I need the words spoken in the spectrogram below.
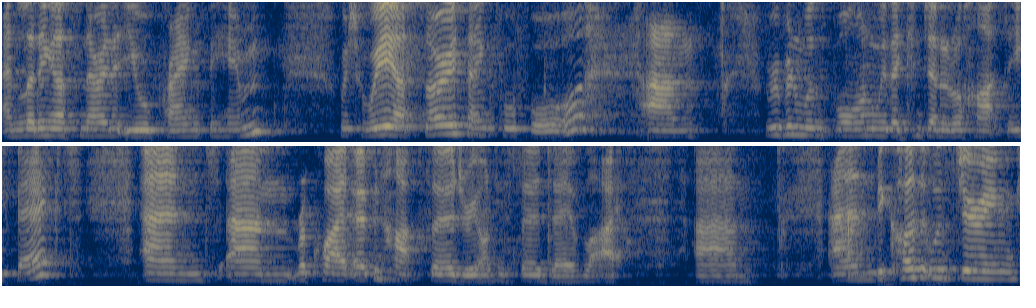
and letting us know that you were praying for him, which we are so thankful for. Um, Ruben was born with a congenital heart defect and um, required open heart surgery on his third day of life. Um, and because it was during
